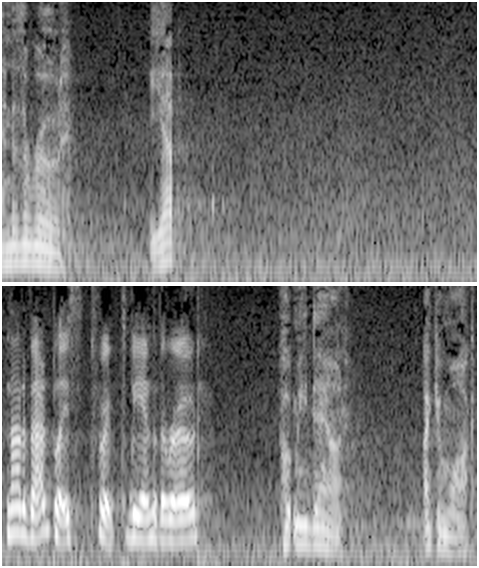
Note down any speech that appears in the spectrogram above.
End of the road. Yep. Not a bad place for it to be end of the road. Put me down. I can walk.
